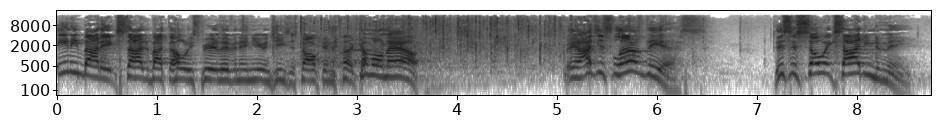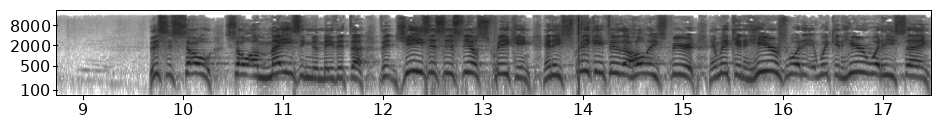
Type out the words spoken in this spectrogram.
Anybody excited about the Holy Spirit living in you and Jesus talking? Come on now. Man, I just love this. This is so exciting to me. This is so, so amazing to me that, the, that Jesus is still speaking and he's speaking through the Holy Spirit and we can hear what, he, we can hear what he's saying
